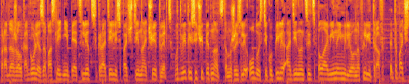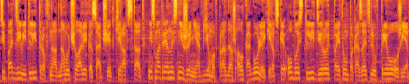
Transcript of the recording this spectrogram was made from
Продажи алкоголя за последние пять лет сократились почти на четверть. В 2015-м жители области купили 11,5 миллионов литров. Это почти по 9 литров на одного человека, сообщает Кировстат. Несмотря на снижение объемов продаж алкоголя, Кировская область лидирует по этому показателю в Приволжье,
